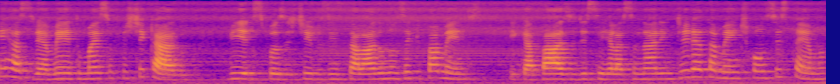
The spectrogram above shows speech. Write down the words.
e rastreamento mais sofisticado, via dispositivos instalados nos equipamentos e capazes de se relacionarem diretamente com o sistema.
